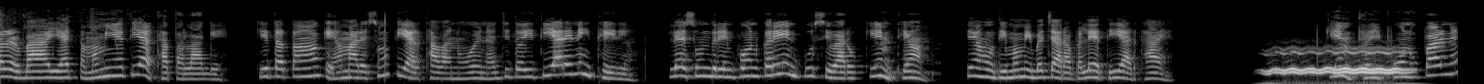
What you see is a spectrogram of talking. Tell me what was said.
અરે બા યાર તો મમ્મીએ તૈયાર થતા લાગે કીધા તા કે અમારે શું તૈયાર થવાનું હોય ને હજી તો એ તૈયાર નહીં થઈ રહ્યો લે સુંદરીને ફોન કરીને પૂછી વાળું કેમ થયા ત્યાં સુધી મમ્મી બચારા ભલે તૈયાર થાય કેમ થઈ ફોન ઉપાડ ને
